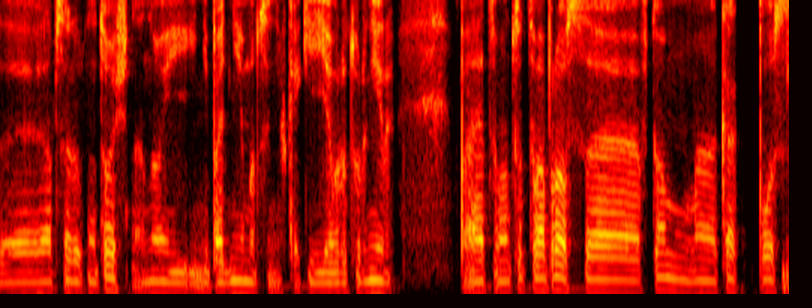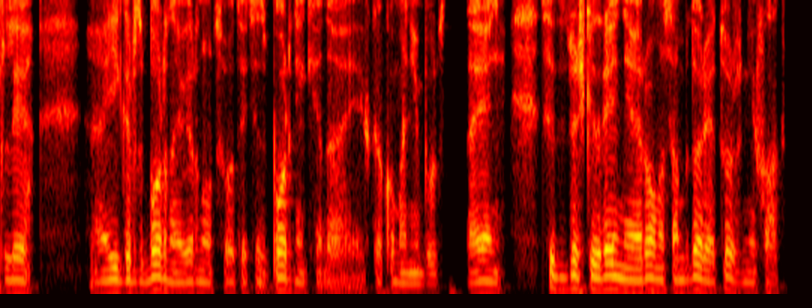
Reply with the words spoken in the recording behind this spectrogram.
э, абсолютно точно, но и не поднимутся ни в какие евротурниры. Поэтому тут вопрос э, в том, э, как после игр сборной вернутся вот эти сборники, да, и в каком они будут состоянии. С этой точки зрения Рома Самбдория тоже не факт,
